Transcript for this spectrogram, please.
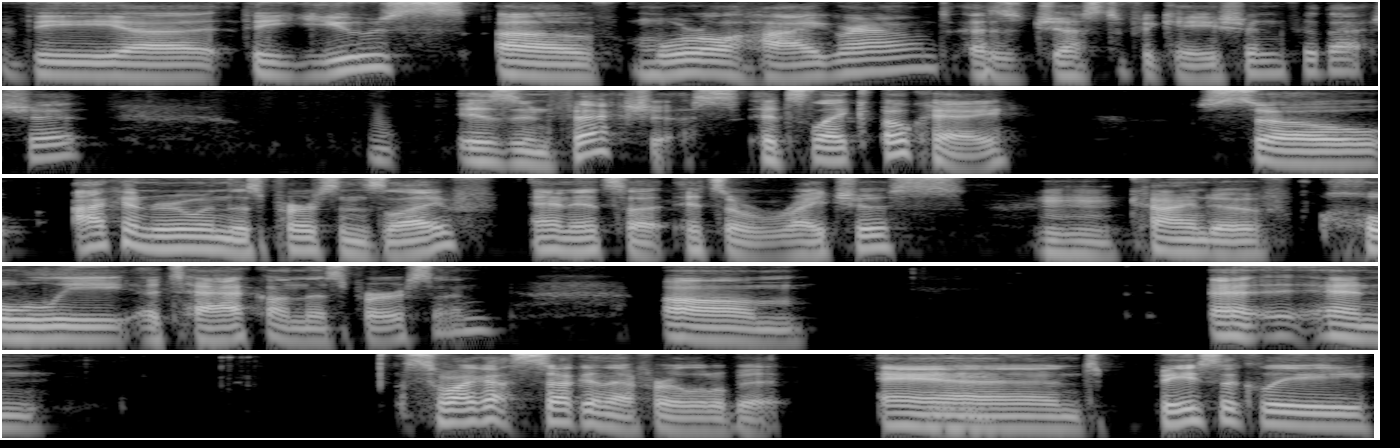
the uh the use of moral high ground as justification for that shit is infectious. It's like okay so i can ruin this person's life and it's a it's a righteous Mhm. kind of holy attack on this person. Um and, and so i got stuck in that for a little bit. And basically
